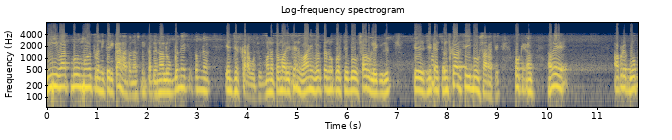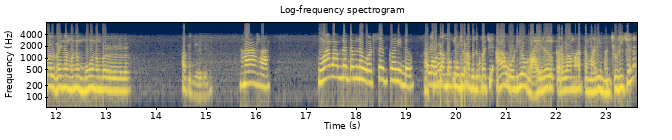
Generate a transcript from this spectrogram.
ઈ વાત બહુ મહત્વની કરી. કાંઈ વાંધો નહીં સ્મિતાબેન. હાલો હું બને એટલું તમને એડજસ્ટ કરાવું છું. મને તમારી છે ને વાણી વર્તન ઉપરથી બહુ સારું લાગ્યું છે કે જે કાંઈ સંસ્કાર છે એ બહુ સારા છે. ઓકે હવે આપણે ગોપાલભાઈના મને મો નંબર આપી દેજો હા હા. હું આમ મામલે તમને વોટ્સએપ કરી દઉં. આ ફોટા મોકલી દો આ બધું. પછી આ ઓડિયો વાયરલ કરવામાં તમારી મંજૂરી છે ને?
